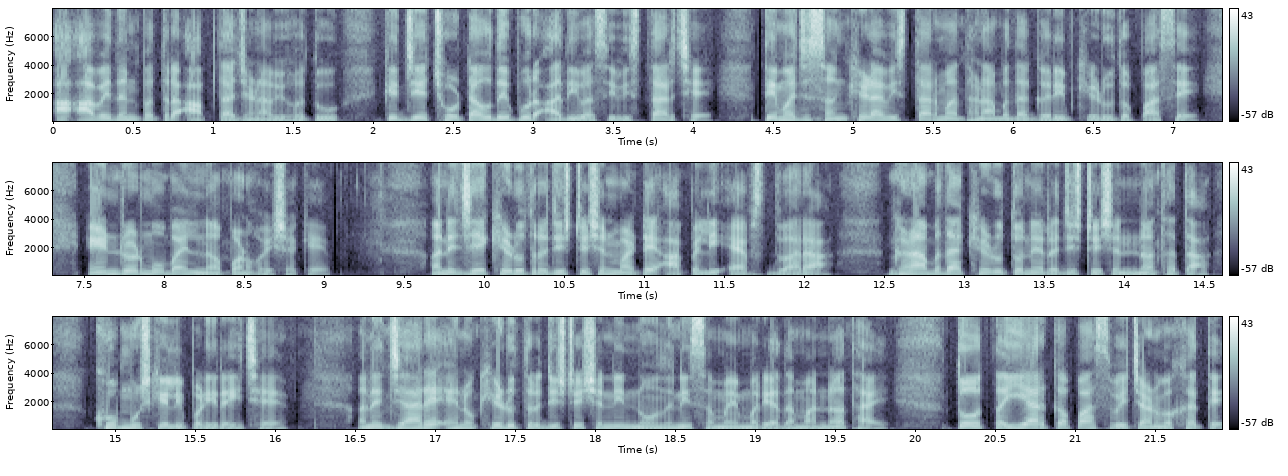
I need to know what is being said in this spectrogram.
આ આવેદનપત્ર આપતા જણાવ્યું હતું કે જે છોટાઉદેપુર આદિવાસી વિસ્તાર છે તેમજ સંખેડા વિસ્તારમાં ઘણા બધા ગરીબ ખેડૂતો પાસે એન્ડ્રોઈડ મોબાઈલ ન પણ હોઈ શકે. અને જે ખેડૂત રજિસ્ટ્રેશન માટે આપેલી એપ્સ દ્વારા ઘણા બધા ખેડૂતોને રજિસ્ટ્રેશન ન થતાં ખૂબ મુશ્કેલી પડી રહી છે. અને જ્યારે એનું ખેડૂત રજિસ્ટ્રેશનની નોંધની સમય મર્યાદામાં ન થાય, તો તૈયાર કપાસ વેચાણ વખતે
